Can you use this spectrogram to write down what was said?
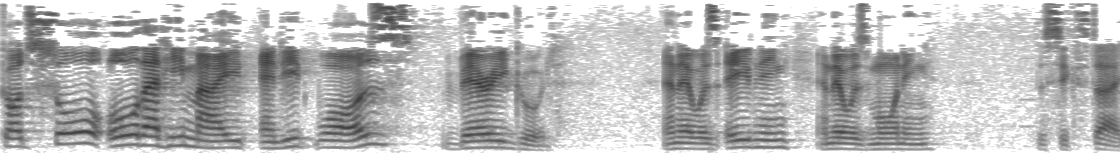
God saw all that he made, and it was very good. And there was evening, and there was morning, the sixth day.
